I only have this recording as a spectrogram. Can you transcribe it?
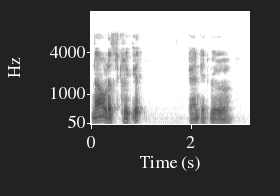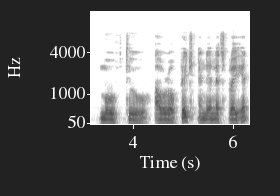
Now let's click it. And it will move to our page. And then let's play it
